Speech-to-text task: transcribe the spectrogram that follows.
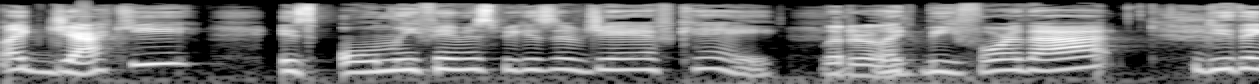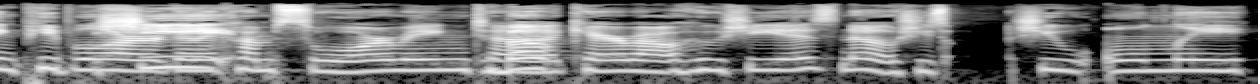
like Jackie is only famous because of JFK. Literally. Like before that, do you think people are She- to come swarming to But- care about who she is? No, she's she only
